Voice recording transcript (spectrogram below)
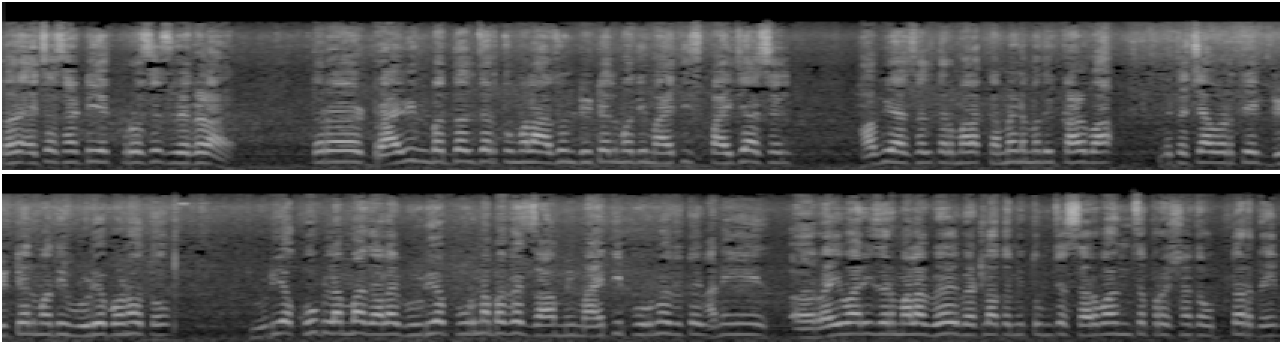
तर याच्यासाठी एक प्रोसेस वेगळा आहे. तर ड्रायव्हिंगबद्दल जर तुम्हाला अजून डिटेलमध्ये माहिती पाहिजे असेल हवी असेल तर मला कमेंटमध्ये कळवा. मी त्याच्यावरती एक डिटेलमध्ये व्हिडिओ बनवतो. व्हिडिओ खूप लंबा झाला. व्हिडिओ पूर्ण बघत जा. मी माहिती पूर्ण देतो आणि रविवारी जर मला वेळ भेटला तर मी तुमच्या सर्वांचं प्रश्नाचं उत्तर देईन.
